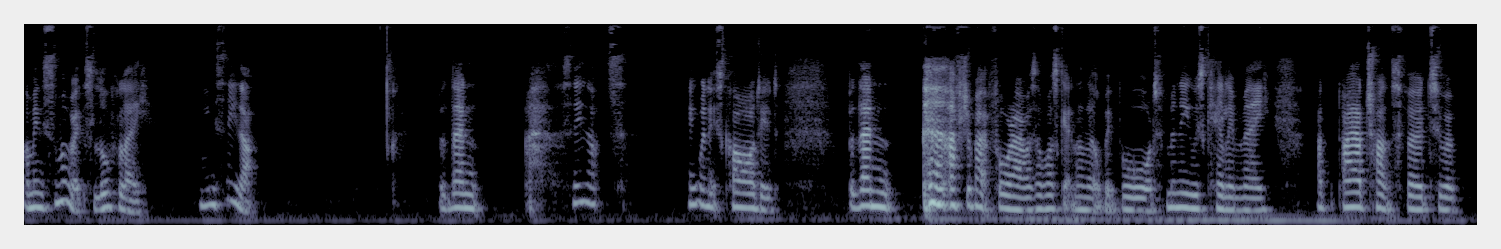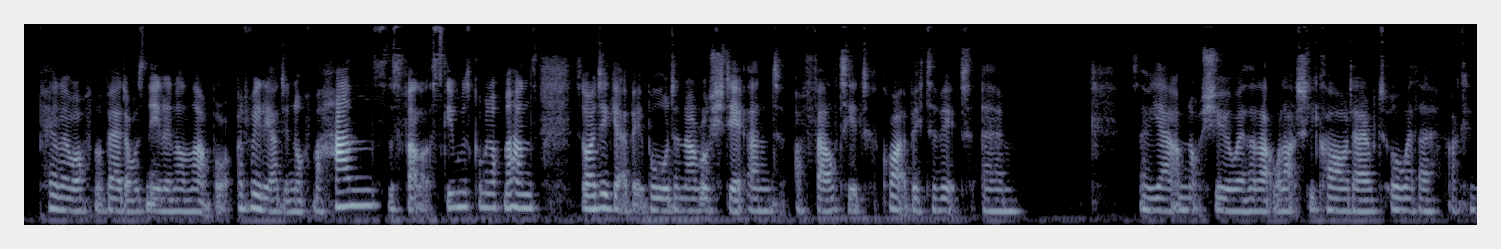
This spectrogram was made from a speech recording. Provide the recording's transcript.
I mean, some of it's lovely. You see that? But then, see, that's... I think when it's carded, but then after about four hours, I was getting a little bit bored. My knee was killing me. I, I had transferred to a pillow off my bed. I was kneeling on that, but I'd really had enough. My hands, this felt like skin was coming off my hands. So I did get a bit bored and I rushed it and I felt it, quite a bit of it. Um, so yeah, I'm not sure whether that will actually card out or whether I can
